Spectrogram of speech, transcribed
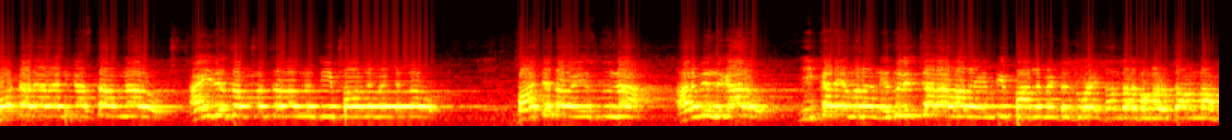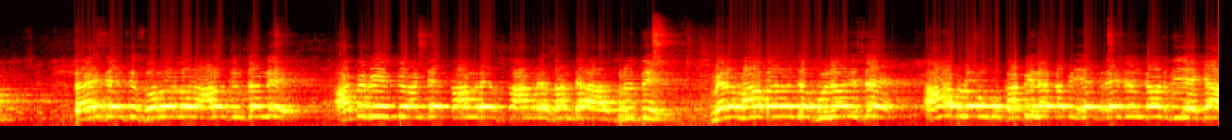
ఓటర్ వేయడానికి వస్తా ఉన్నారు. ఐదు సంవత్సరాల నుంచి పార్లమెంట్లో బాధ్యత వహిస్తున్న అరవింద్ గారు ఇక్కడ ఏమైనా నిధులు ఇచ్చారా? వాళ్ళ ఎంపీ పార్లమెంట్ చూడే సందర్భంగా అడుగుతా ఉన్నాం. దయచేసి సోదరు ఆలోచించండి. అభివృద్ధి అంటే కాంగ్రెస్ కాంగ్రెస్ అంటే అభివృద్ధి. మీరు మా ప్రజలతో గుజారిస్తే ఆమె ఉప్పు కపిలే కపి ఏ రేషన్ కార్డు క్యా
